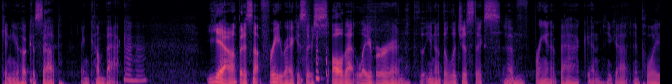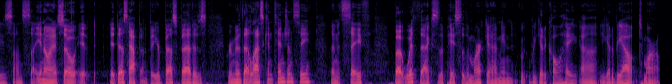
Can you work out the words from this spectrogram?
can you hook us up and come back?" Mm-hmm. Yeah, but it's not free, right? Because there's all that labor and the, you know the logistics of bringing it back, and you got employees on site. You know, and so it it does happen. But your best bet is remove that last contingency, then it's safe. But with that, because the pace of the market, I mean, w- we get a call, hey, uh, you got to be out tomorrow.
